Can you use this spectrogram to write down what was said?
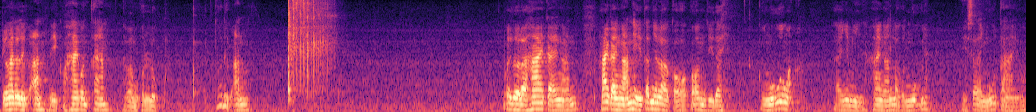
Tiếng này tôi được ăn vì có hai con tam và một con lục. Tôi được ăn. Bây giờ là hai cái ngắn. Hai cái ngắn thì tất nhiên là có con gì đây? Con ngũ không ạ? Đây, anh em nhìn hai ngắn là con ngũ nhé thì sẽ thành ngũ tài đúng không?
